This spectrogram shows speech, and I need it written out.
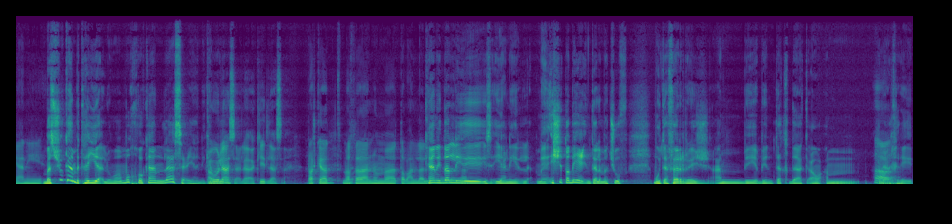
يعني بس شو كان بتهيأ له مخه كان لاسع يعني أو كمان. لاسع لا أكيد لاسع ركض مثلا هم طبعا لل... كان يضل يعني شيء طبيعي. أنت لما تشوف متفرج عم بي- بينتقدك أو عم إلى آه. آخره.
